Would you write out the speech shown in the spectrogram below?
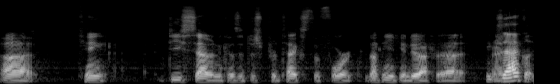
uh, king d7 because it just protects the fork. Nothing you can do after that. Right? Exactly.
